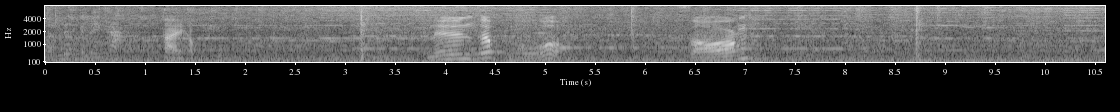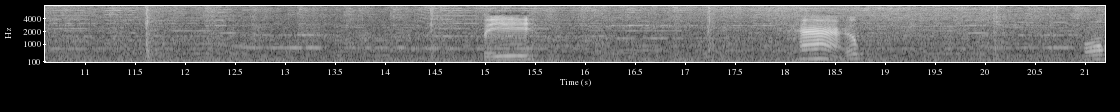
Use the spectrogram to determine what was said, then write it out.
เราเริ่มกันเลยค่ะได้ครับหนึ่งอึ๊บโหสอง สี่ห้าอึ๊บหก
